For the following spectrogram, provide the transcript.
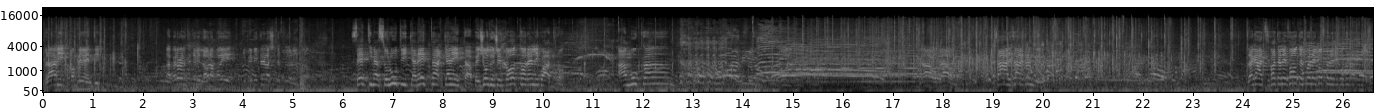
Bravi, complimenti. Ah, però siete là, ora poi i primi tre lasciate il filo libero. Settimi assoluti Chianetta, Chianetta, Peugeot 208, Rally 4. Ammucca. Bravo, bravo. Sali, sali, tranquillo. Ragazzi, fate le foto e poi le coppe le riposate a posto.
